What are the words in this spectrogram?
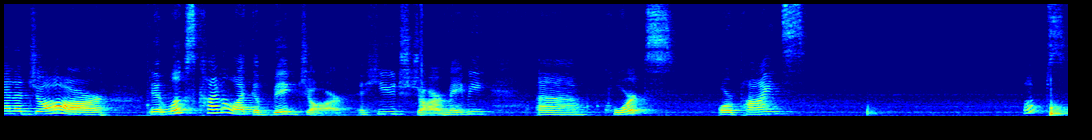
And a jar, it looks kind of like a big jar, a huge jar, maybe um, quarts or pints. Whoops.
